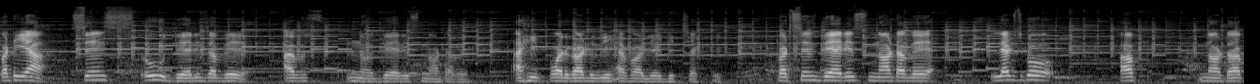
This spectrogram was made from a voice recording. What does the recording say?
But yeah since oh there is a way. I was no there is not a way. I forgot we have already checked it. But since there is not a way let's go up not up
